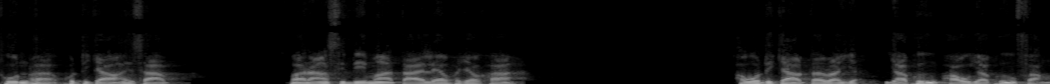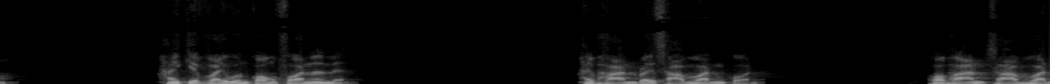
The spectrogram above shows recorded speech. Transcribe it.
ทูลพระพุทธเจ้าให้ทราบ ว่านางสิดีมาตายแล้วพระเจ้าข้าพระพุทธเจ้าแต่ว่าอย่าพึ่งเผา อย่าพึ่งฝัง ให้เก็บไว้บนกองฟอนนั่นแหละ ให้ผ่านไปสามวันก่อน พอผ่านสามวัน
